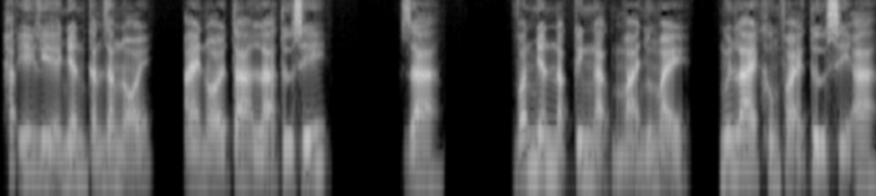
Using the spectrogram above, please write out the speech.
Hắc y ghi nhân cắn răng nói, ai nói ta là tử sĩ? Ra. Văn nhân nặc kinh ngạc mà nhướng mày, nguyên lai không phải tử sĩ A.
